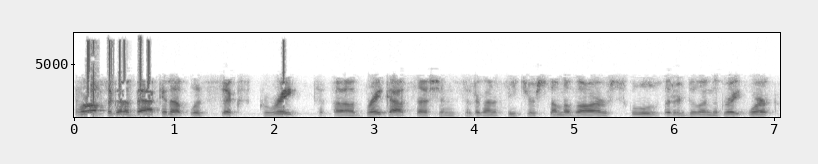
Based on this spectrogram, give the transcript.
And we're also going to back it up with six great uh, breakout sessions that are going to feature some of our schools that are doing the great work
